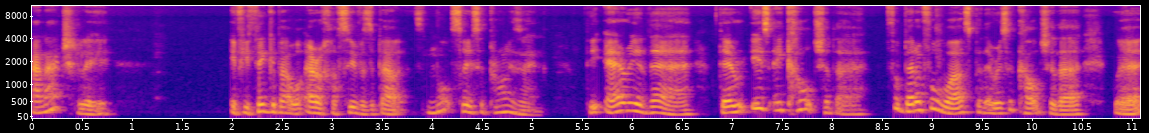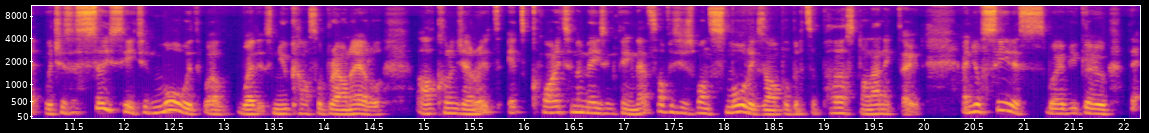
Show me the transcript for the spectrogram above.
And actually if you think about what erech hasuv is about it's not so surprising. The area there, there is a culture there, for better for worse, but there is a culture there where which is associated more with well, whether it's Newcastle Brown Ale or alcohol in general. It's it's quite an amazing thing. That's obviously just one small example, but it's a personal anecdote, and you'll see this wherever you go. The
